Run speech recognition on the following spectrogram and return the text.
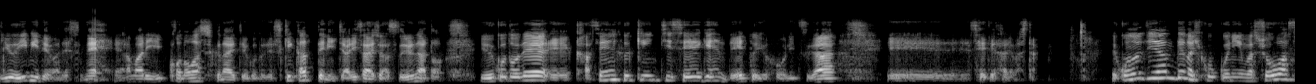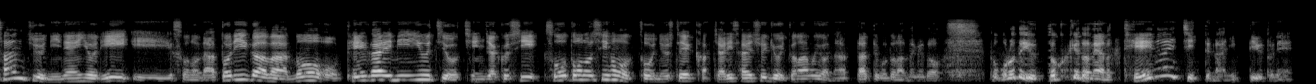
いう意味ではですね、あまり好ましくないということで、好き勝手に砂利採取はするなということで、えー、河川付近地制限令という法律が、えー、制定されました。でこの事案での被告人は昭和32年より、その名取川の定外民有地を侵略し、相当の資本を投入して砂利採取業を営むようになったってことなんだけど、ところで言っとくけどね、あの定外地って何っていうとね、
